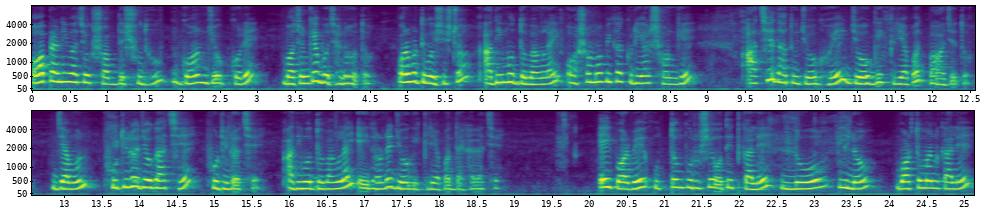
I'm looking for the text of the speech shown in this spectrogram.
অপ্রাণীবাচক শব্দে শুধু গণ যোগ করে বচনকে বোঝানো হতো। পরবর্তী বৈশিষ্ট্য, আদি মধ্য বাংলায় অসমাপিকা ক্রিয়ার সঙ্গে আছে ধাতু যোগ হয়ে যৌগিক ক্রিয়াপদ পাওয়া যেত। যেমন, ফুটিল যোগ আছে ফুটিলছে আদিমধ্য বাংলায় এই ধরনের যৌগিক ক্রিয়াপদ দেখা গেছে। এই পর্বে উত্তম পুরুষে অতীতকালে লো, ইলো বর্তমানকালে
